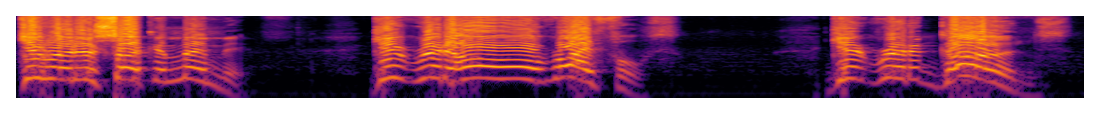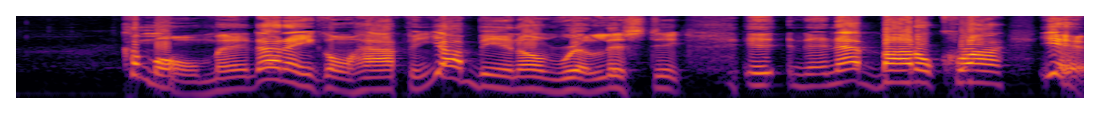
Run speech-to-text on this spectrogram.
get rid of the Second Amendment. Get rid of all rifles. Get rid of guns. Come on, man. That ain't gonna happen. Y'all being unrealistic. And that battle cry, yeah,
